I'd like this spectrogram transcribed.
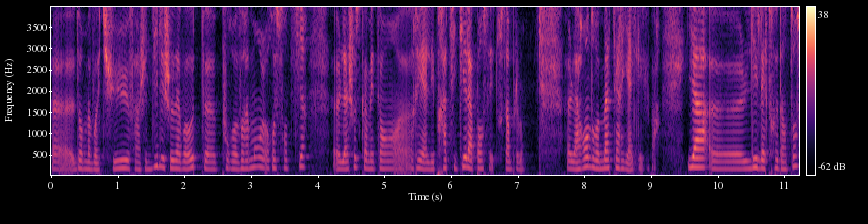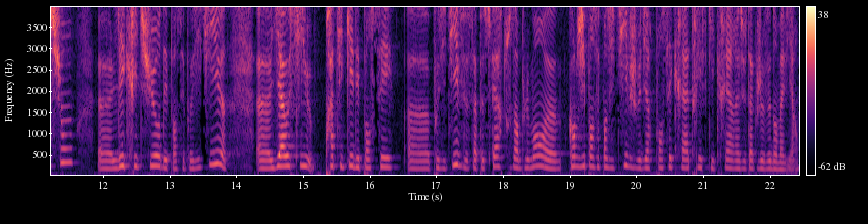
dans ma voiture, enfin je dis les choses à voix haute pour vraiment ressentir la chose comme étant réelle et pratiquer la pensée tout simplement. la rendre matérielle quelque part. Il y a les lettres d'intention, l'écriture des pensées positives, il y a aussi pratiquer des pensées euh, positive, ça peut se faire tout simplement, euh, quand j'y pensée positive, je veux dire pensée créatrice qui crée un résultat que je veux dans ma vie. Hein.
